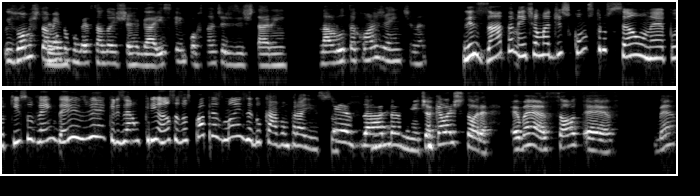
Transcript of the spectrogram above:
Os homens também é. estão começando a enxergar isso, que é importante eles estarem na luta com a gente, né? Exatamente, é uma desconstrução, né? Porque isso vem desde que eles eram crianças, as próprias mães educavam para isso. Né? Exatamente, aquela história, é, é, só, é, né?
